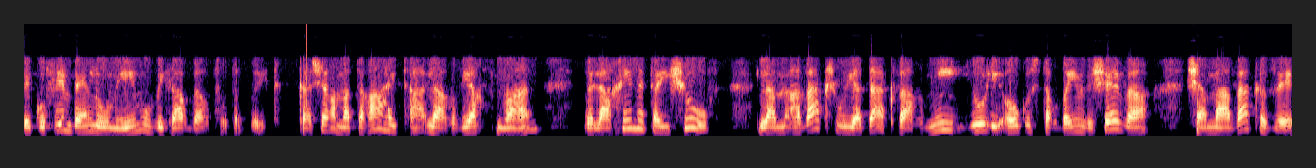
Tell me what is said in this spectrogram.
בגופים בינלאומיים ובעיקר בארצות הברית. כאשר המטרה הייתה להרוויח זמן ולהכין את היישוב למאבק שהוא ידע כבר מיולי-אוגוסט 47, שהמאבק הזה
